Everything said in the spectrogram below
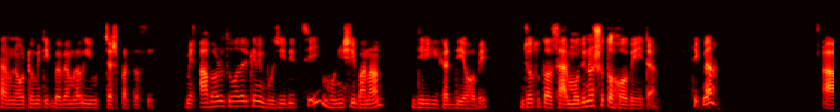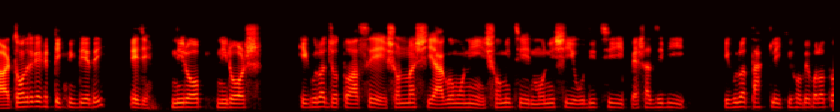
তার মানে অটোমেটিক ভাবে আমরা এই উচ্চাস পারতেছি। আমি আবারও তোমাদেরকে আমি বুঝিয়ে দিচ্ছি, মনীষী বানান দীর্ঘিকার দিয়ে হবে। যতটা আছে, আর মদিনস্য তো হবে এটা, ঠিক না? আর তোমাদেরকে একটা টেকনিক দিয়ে দিই। এই যে, নীরব, নিরস, এগুলা যত আছে, সন্ন্যাসী, আগমনী, সমীচীন, মনীষী, উদিচি, পেশাজীবী এগুলো থাকলে কি হবে বলতো?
